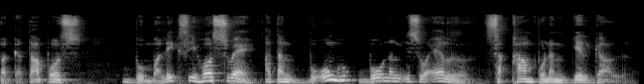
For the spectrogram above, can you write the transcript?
Pagkatapos, bumalik si Josue at ang buong hukbo ng Israel sa kampo ng Gilgal.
